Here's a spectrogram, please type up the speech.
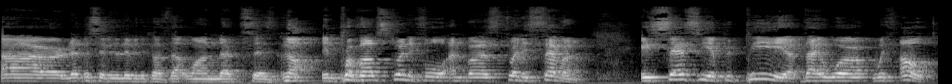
Uh, let me see Leviticus, that one that says, no, in Proverbs 24 and verse 27, it says here, prepare thy work without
